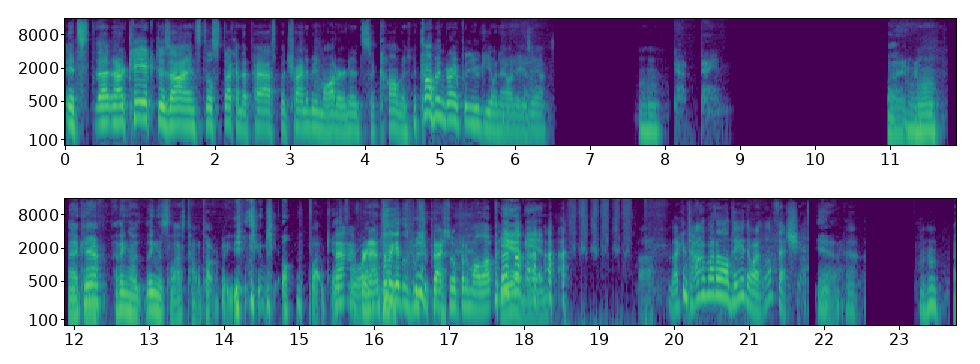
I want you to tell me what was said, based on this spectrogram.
It's an archaic design still stuck in the past, but trying to be modern. It's a common, a common gripe with Yu-Gi-Oh nowadays. Yeah. hmm God damn. Mm-hmm. okay. Yeah. I think I think it's the last time we'll talk about Yu- Yu-Gi-Oh on the podcast. Nah, for for now, until we get those booster packs, open them all up. yeah, man. I can talk about it all day, though. I love that shit. Yeah. hmm Uh,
